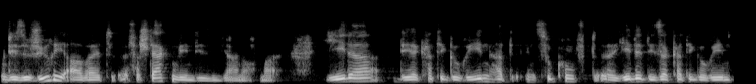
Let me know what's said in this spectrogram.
Und diese Juryarbeit äh, verstärken wir in diesem Jahr nochmal. Jeder der Kategorien hat in Zukunft, äh, jede dieser Kategorien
